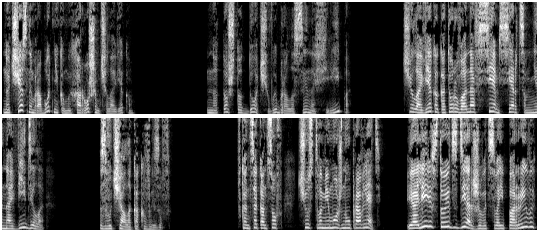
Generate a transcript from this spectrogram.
но честным работником и хорошим человеком. Но то, что дочь выбрала сына Филиппа, человека, которого она всем сердцем ненавидела, звучало как вызов. В конце концов, чувствами можно управлять, и Алире стоит сдерживать свои порывы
